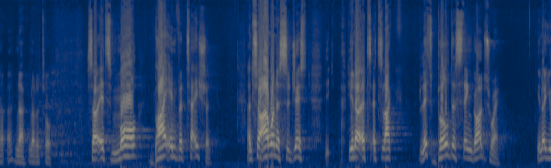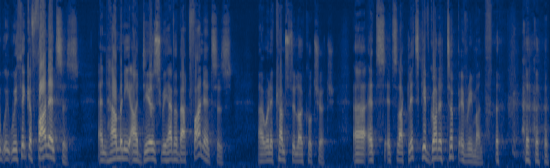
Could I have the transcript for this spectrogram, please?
Uh-uh. No, not at all. So it's more by invitation. And so I want to suggest, you know, it's, it's like, let's build this thing God's way. You know, you, we, we think of finances and how many ideas we have about finances uh, when it comes to local church. Uh, it's, it's like, let's give God a tip every month.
